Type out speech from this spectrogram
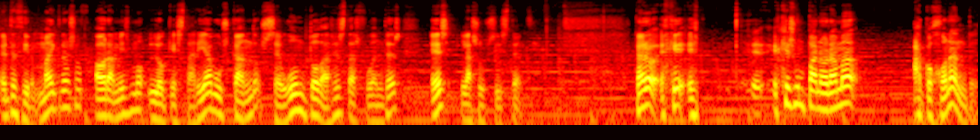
Es decir, Microsoft ahora mismo lo que estaría buscando, según todas estas fuentes, es la subsistencia. Claro, es que es, es que es un panorama acojonante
